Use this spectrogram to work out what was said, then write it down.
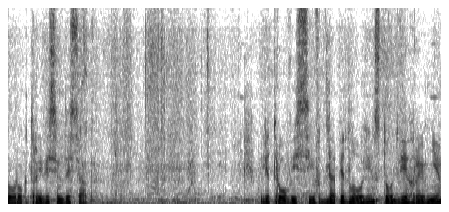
43,80. Літровий сів для підлоги 102 гривні.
